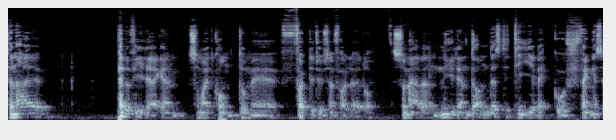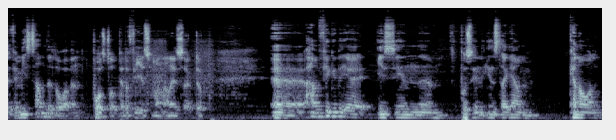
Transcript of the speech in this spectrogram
den här pedofilägaren som har ett konto med 40 000 följare då, som även nyligen dömdes till 10 veckors fängelse för misshandel då av en påstådd pedofil som han hade sökt upp. Eh, han figurerar i sin, eh, på sin Instagram-kanal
